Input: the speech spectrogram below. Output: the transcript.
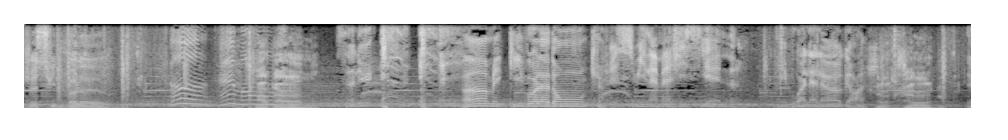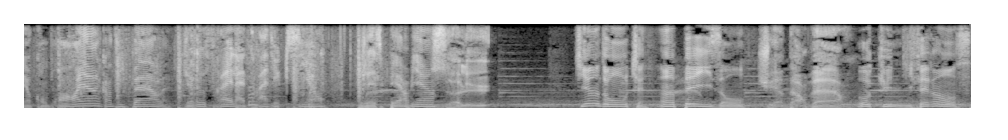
je suis le voleur. Oh, Ah, mais qui voilà donc je suis la magicienne. Et voilà l'ogre. Et on comprend rien quand il parle. Je vous ferai la traduction. J'espère bien. Salut, Tiens donc, un paysan. je suis un barbare. Aucune différence.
